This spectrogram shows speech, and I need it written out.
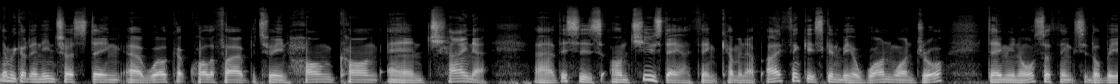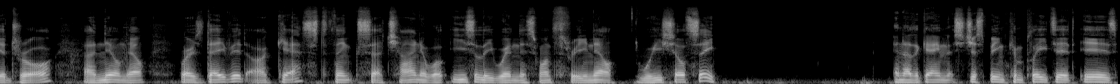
Then we got an interesting uh, World Cup qualifier between Hong Kong and China. Uh, this is on Tuesday, I think, coming up. I think it's going to be a 1 1 draw. Damien also thinks it'll be a draw, uh, nil nil. Whereas David, our guest, thinks uh, China will easily win this one 3 0. We shall see. Another game that's just been completed is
